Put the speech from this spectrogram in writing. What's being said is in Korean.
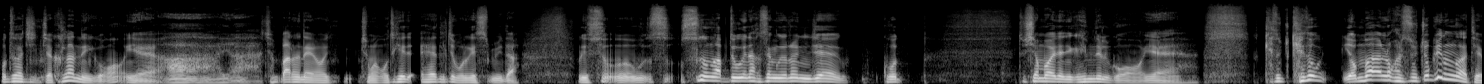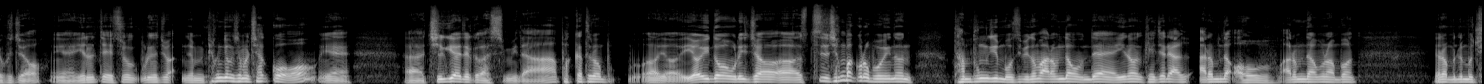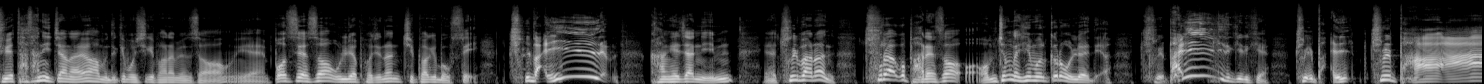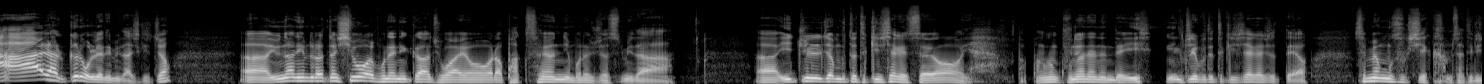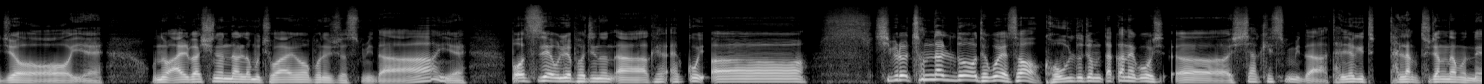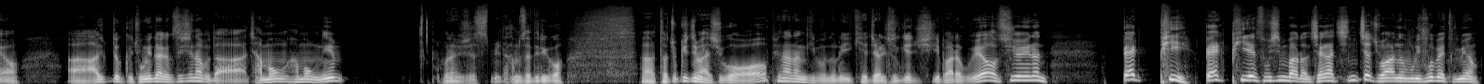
어떡하지 진짜 큰일 났네 이거 예 아 야 참 빠르네요 정말 어떻게 해야 될지 모르겠습니다 우리 수, 어, 수, 수능 앞두고 있는 학생들은 이제 곧 또 시험 봐야 되니까 힘들고 예 계속 계속 연말로 갈수록 쫓기는 것 같아요 그죠 예 이럴 때일수록 우리가 좀, 좀 평정심을 찾고 예 아, 즐겨야 될 것 같습니다 바깥으로 어, 여- 여의도 우리 저 어, 스튜디오 창밖으로 보이는 단풍진 모습이 너무 아름다운데 이런 계절의 아- 아름다 어우 아름다움을 한번 여러분들 뭐 주위에 다 산이 있잖아요. 한번 느껴보시기 바라면서 예 버스에서 울려 퍼지는 쥐파기 목소리 출발 강혜자님 예, 출발은 출하고 발에서 엄청난 힘을 끌어올려야 돼요. 출발 이렇게 이렇게 출발 출발 끌어올려야 됩니다. 아시겠죠? 아, 유난히 힘들었던 10월 보내니까 좋아요라고 박서연님 보내주셨습니다. 아, 일주일 전부터 듣기 시작했어요. 야, 바- 방송 9년 했는데 이, 일주일부터 듣기 시작하셨대요. 서명숙 씨 감사드리죠. 예. 오늘 알바 쉬는 날 너무 좋아요 보내주셨습니다. 예. 버스에 울려 퍼지는 아 했고 어 11월 첫날도 되고 해서 거울도 좀 닦아내고 시, 어, 시작했습니다. 달력이 두- 달랑 두 장 남았네요. 아, 아직도 그 종이 달력 쓰시나 보다. 자몽하몽님 보내주셨습니다. 감사드리고 아, 더 쫓기지 마시고 편안한 기분으로 이 계절 즐겨주시기 바라고요. 수요일은 백피, 백피의 소신발언. 제가 진짜 좋아하는 우리 후배 두 명.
